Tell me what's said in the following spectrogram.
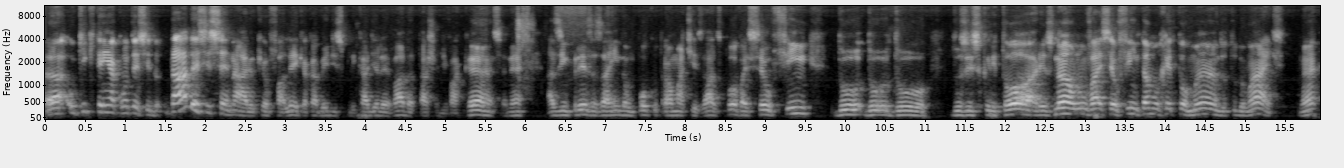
Uh, o que, que, tem acontecido? Dado esse cenário que eu falei, que acabei de explicar, de elevada taxa de vacância, né? as empresas ainda um pouco traumatizadas, pô, vai ser o fim do, do, do dos escritórios, não, não vai ser o fim, estamos retomando tudo mais, né?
